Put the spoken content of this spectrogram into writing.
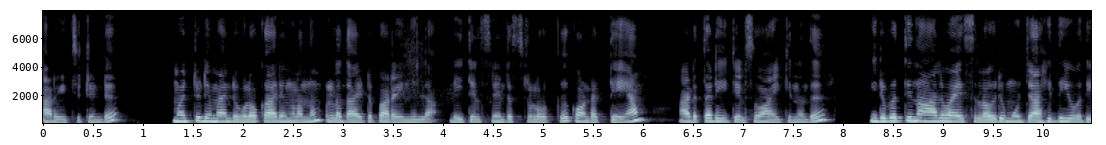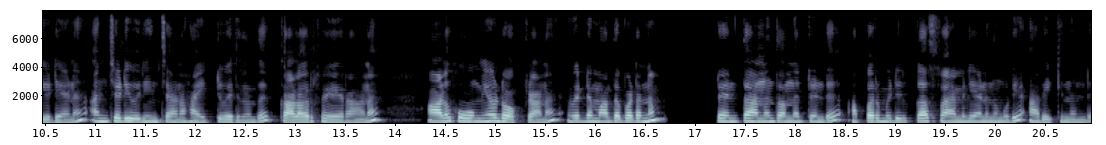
അറിയിച്ചിട്ടുണ്ട്. മറ്റു ഡിമാൻഡുകളോ കാര്യങ്ങളൊന്നും ഉള്ളതായിട്ട് പറയുന്നില്ല. ഡീറ്റെയിൽസിൽ ഇൻട്രസ്റ്റ് ഉള്ളവർക്ക് കോൺടാക്ട് ചെയ്യാം. അടുത്ത ഡീറ്റെയിൽസ് വായിക്കുന്നത്. ഇരുപത്തിനാല് വയസ്സുള്ള ഒരു മുജാഹിദ് യുവതിയുടെയാണ് അഞ്ചടി ഒരു ഇഞ്ചാണ് ഹൈറ്റ് വരുന്നത്. കളർ ഫെയർ ആണ്. ആൾ ഹോമിയോ ഡോക്ടറാണ് ഇവരുടെ മതപഠനം ടെൻത്ത് ആണ് തന്നിട്ടുണ്ട്. അപ്പർ മിഡിൽ ക്ലാസ് ഫാമിലി ആണെന്നും കൂടി അറിയിക്കുന്നുണ്ട്.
